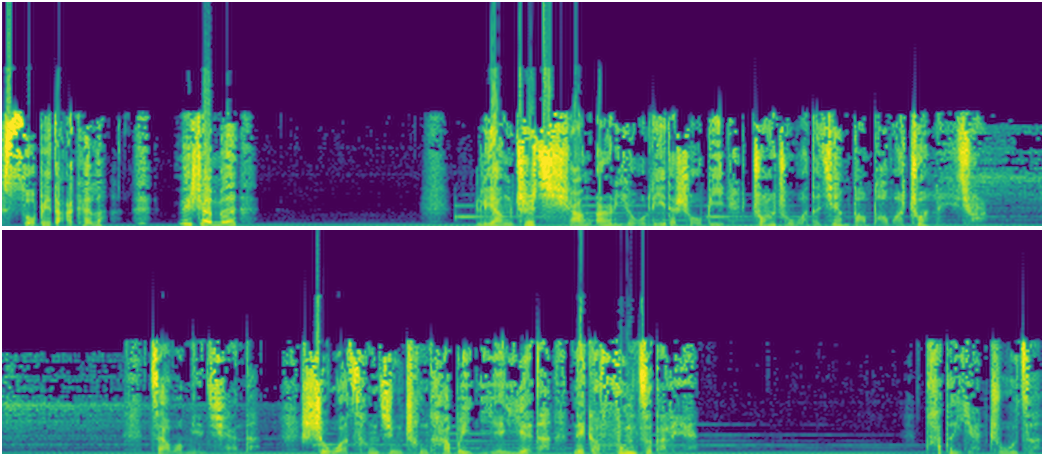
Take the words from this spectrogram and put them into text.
锁被打开了，那扇门。两只强而有力的手臂抓住我的肩膀，把我转了一圈。在我面前的是我曾经称他为爷爷的那个疯子的脸。他的眼珠子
